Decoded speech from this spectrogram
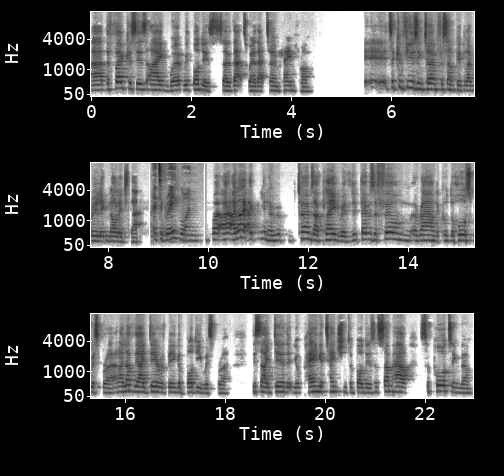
Uh, the focus is I work with bodies, so that's where that term came from. It's a confusing term for some people. I really acknowledge that. It's a great one. But I, I like, I, you know, terms I've played with. There was a film around called The Horse Whisperer, and I love the idea of being a body whisperer this idea that you're paying attention to bodies and somehow supporting them.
